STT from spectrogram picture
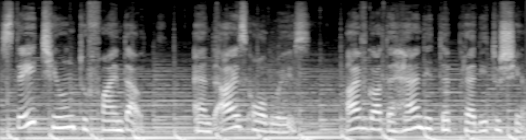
Stay tuned to find out. And as always, I've got a handy tip ready to share.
